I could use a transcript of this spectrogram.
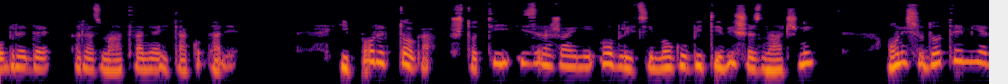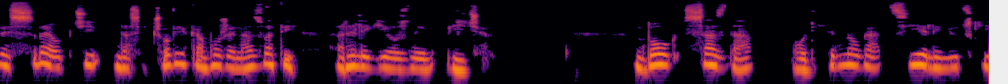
obrede, razmatranja i tako dalje. I pored toga što ti izražajni oblici mogu biti više značni, oni su do te mjere sveopći da se čovjeka može nazvati religioznim bićem. Bog sazda od jednoga cijeli ljudski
